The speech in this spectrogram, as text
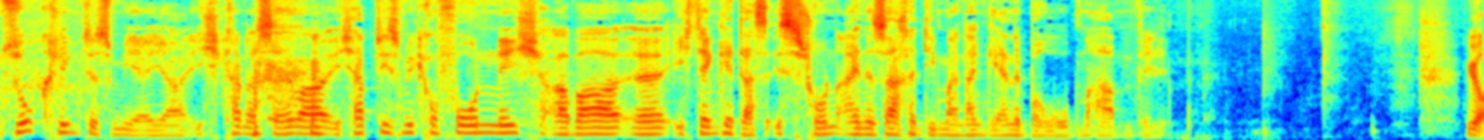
So klingt es mir, ja. Ich kann das selber, ich habe dieses Mikrofon nicht, aber äh, ich denke, das ist schon eine Sache, die man dann gerne behoben haben will. Ja.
